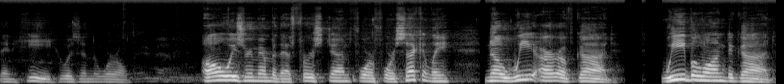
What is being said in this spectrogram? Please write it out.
than he who is in the world. Always remember that. 1 John 4 4. Secondly, no, we are of God. We belong to God.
